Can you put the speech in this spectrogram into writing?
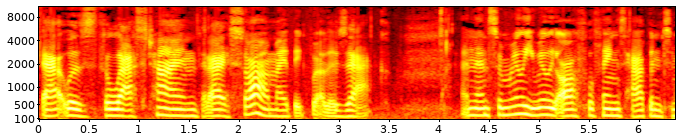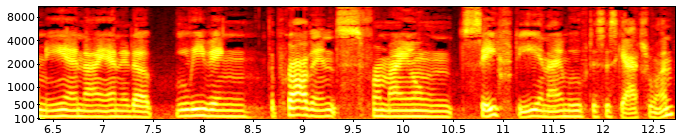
that was the last time that i saw my big brother zach and then some really really awful things happened to me and i ended up leaving the province for my own safety and I moved to Saskatchewan,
